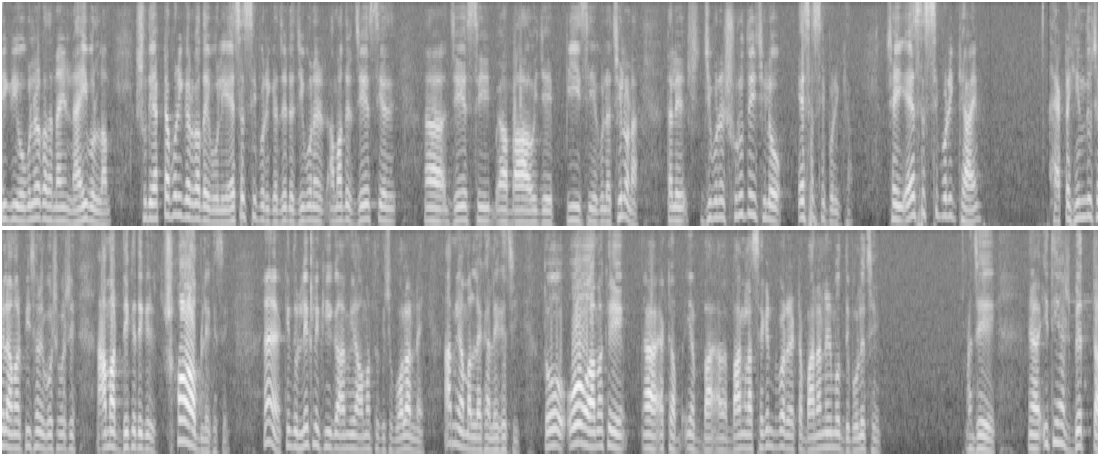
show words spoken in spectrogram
ডিগ্রি ওগুলোর কথা নাই নাই বললাম। শুধু একটা পরীক্ষার কথাই বলি এসএসসি পরীক্ষা যেটা জীবনের, আমাদের জেএসসি জেএসসি বা ওই যে পিইসি এগুলো ছিল না, তাহলে জীবনের শুরুতেই ছিল এসএসসি পরীক্ষা। সেই এসএসসি পরীক্ষায় একটা হিন্দু ছেলে আমার পিছনে বসে বসে আমার দেখে দেখে সব লিখেছে। হ্যাঁ কিন্তু লিখলে কি আমি, আমার তো কিছু বলার নাই। আমি আমার লেখা লিখেছি। তো ও আমাকে একটা বাংলা সেকেন্ড পেপারের একটা বানানের মধ্যে বলেছে যে ইতিহাস বেত্তা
